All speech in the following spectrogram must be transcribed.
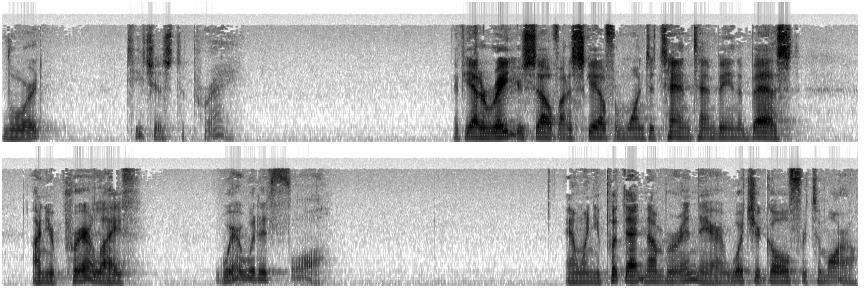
Lord, teach us to pray. If you had to rate yourself on a scale from 1 to 10, 10 being the best, on your prayer life, where would it fall? And when you put that number in there, what's your goal for tomorrow?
